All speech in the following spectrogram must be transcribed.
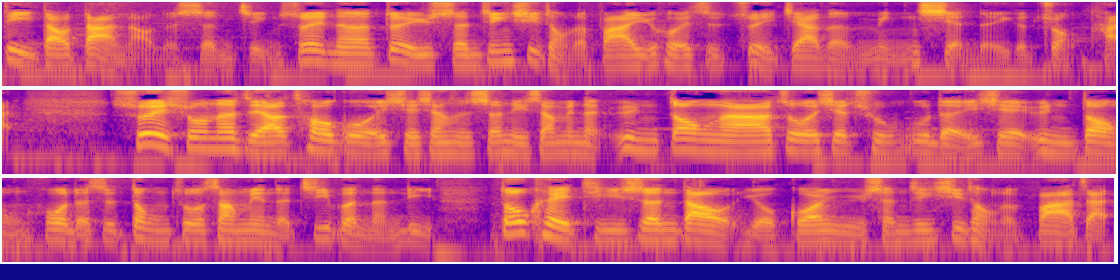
递到大脑的神经。所以呢，对于神经系统的发育，会是最佳的明显的一个状态。所以说呢，只要透过一些像是身体上面的运动啊，做一些初步的一些运动，或者是动作上面的基本能力，都可以提升到有关于神经系统的发展，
